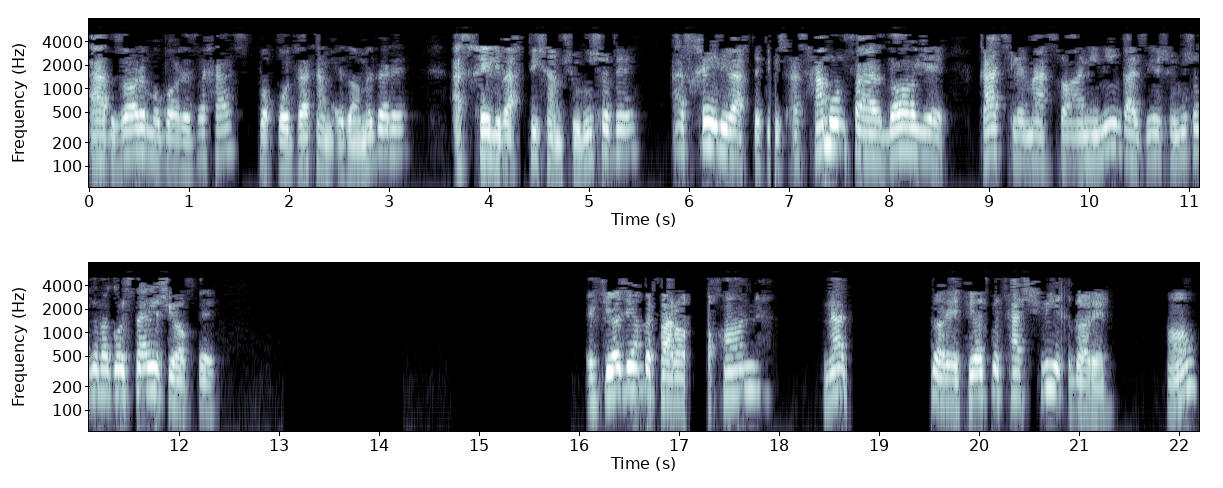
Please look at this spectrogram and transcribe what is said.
ابزار مبارزه هست با قدرت هم ادامه داره. از خیلی وقت پیش هم شروع شده. از خیلی وقت پیش از همون فردای قتل محسا امینی این قضیه شروع شده و گسترش یافته. احتیاجی هم به فراخان نداره احتیاج به تشویق داره. ها؟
